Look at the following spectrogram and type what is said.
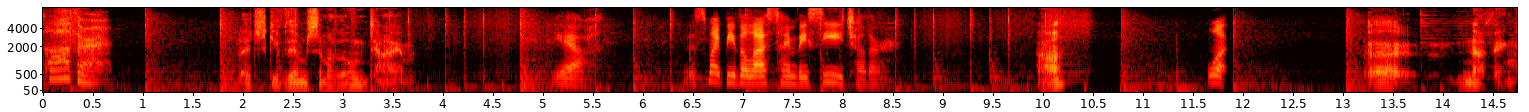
Father. Let's give them some alone time. Yeah. This might be the last time they see each other. Huh? What? Uh, nothing.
